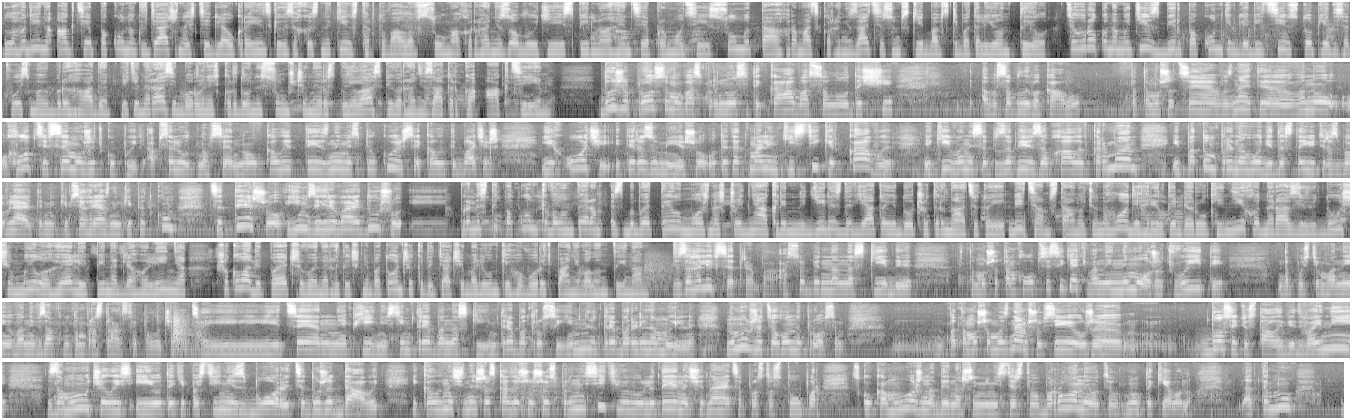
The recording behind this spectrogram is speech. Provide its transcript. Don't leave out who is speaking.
Speaker 1: Благодійна акція Пакунок вдячності для українських захисників стартувала в Сумах. Організовують її спільно агенція промоції Суми та громадська організація Сумський бабський батальйон Тил. Цього року на меті збір пакунків для бійців 158-ї бригади, які наразі боронять кордони Сумщини, розповіла співорганізаторка акції.
Speaker 2: Дуже просимо вас приносити каву, солодощі, особливо каву. Тому що це, ви знаєте, воно хлопці все можуть купити, абсолютно все. Ну коли ти з ними спілкуєшся, коли ти бачиш їх очі, і ти розумієш, що от этот маленький стікер кави, який вони собі запхали в карман, і потім при нагоді достають, розбавляють там якимось грязним кипятком, це те, що їм зігріває душу і
Speaker 1: Принести пакунки волонтерам СББ Тил можна щодня, крім неділі з 9 до 14. Бійцям стануть у нагоді грілки для рук і ніг, одноразові душі, мило, гелі, піна для гоління, шоколади, печиво, енергетичні батончики, дитячі малюнки, говорить пані Валентина.
Speaker 2: Взагалі все треба, особливо на скиди, тому що там хлопці сидять, вони не можуть вийти. Допустим, вони, вони в замкнутому пространстві виходить. І це необхідність. Їм треба носки, їм треба труси, їм не треба рильно-мильне. Ну ми вже цього не просимо. Тому що ми знаємо, що всі вже досить устали від війни, замучились, і от ці постійні збори, це дуже давить. І коли починаєш розказувати, що щось принесіть, у людей починається просто ступор, скільки можна, де наше Міністерство оборони, оце, ну таке воно. А тому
